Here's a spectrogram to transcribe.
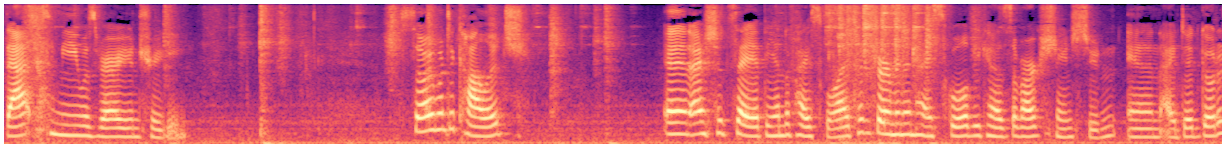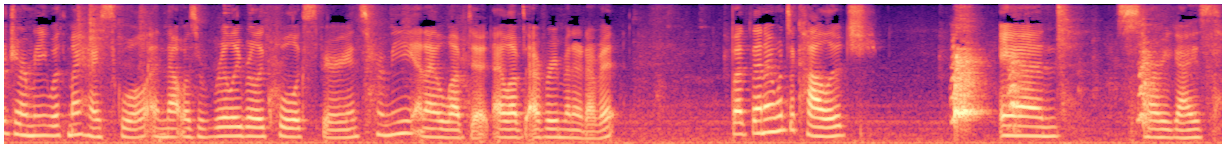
That to me was very intriguing. So I went to college and I should say, at the end of high school, I took German in high school because of our exchange student, and I did go to Germany with my high school, and that was a really, really cool experience for me, and I loved it. I loved every minute of it. But then I went to college, and sorry, guys,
